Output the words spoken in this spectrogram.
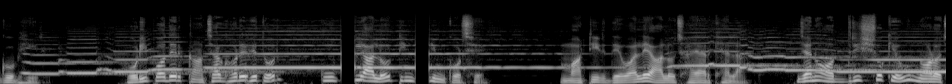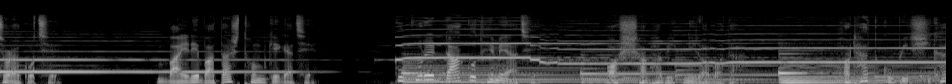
গভীর। হরিপদের কাঁচা ঘরের ভেতর কুঁকি আলো টিনটিন করছে। মাটির দেওয়ালে আলো ছায়ার খেলা, যেন অদৃশ্য কেউ নড়াচড়া করছে। বাইরে বাতাস থমকে গেছে। কুকুরের ডাকও থেমে আছে। অস্বাভাবিক নীরবতা। হঠাৎ কুপির শিখা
